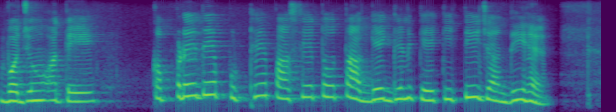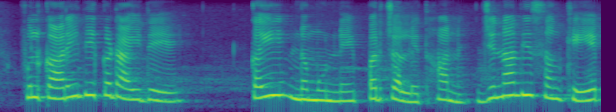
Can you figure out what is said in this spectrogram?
ਵਜੋਂ ਅਤੇ ਕੱਪੜੇ ਦੇ ਪੁੱਠੇ ਪਾਸੇ ਤੋਂ ਧਾਗੇ ਗਿਣ ਕੇ ਕੀਤੀ ਜਾਂਦੀ ਹੈ। ਫੁਲਕਾਰੀ ਦੀ ਕਢਾਈ ਦੇ ਕਈ ਨਮੂਨੇ ਪ੍ਰਚਲਿਤ ਹਨ, ਜਿਨ੍ਹਾਂ ਦੀ ਸੰਖੇਪ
